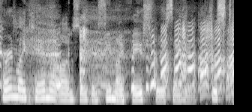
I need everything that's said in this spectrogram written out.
turn my camera on so you can see my face for a second just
